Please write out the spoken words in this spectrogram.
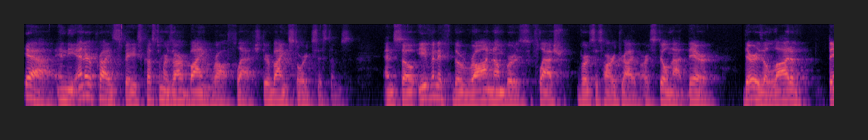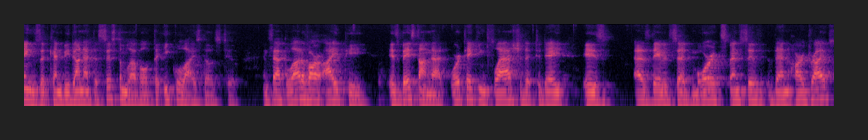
Yeah, in the enterprise space, customers aren't buying raw flash, they're buying storage systems. And so even if the raw numbers, flash versus hard drive, are still not there, there is a lot of things that can be done at the system level to equalize those two. In fact, a lot of our IP is based on that. We're taking flash that today is, as David said, more expensive than hard drives,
